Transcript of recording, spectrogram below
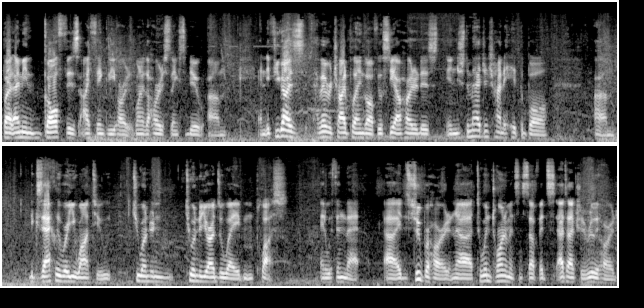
But I mean, golf is, I think, the hard, one of the hardest things to do. Um, and if you guys have ever tried playing golf, you'll see how hard it is. And just imagine trying to hit the ball um, exactly where you want to, 200, 200 yards away plus, and within that. Uh, it's super hard, and uh, to win tournaments and stuff, it's that's actually really hard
